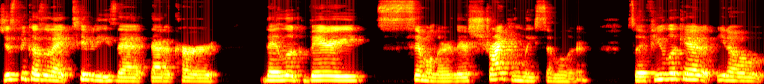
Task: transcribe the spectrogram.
just because of the activities that that occurred they look very similar. They're strikingly similar. So if you look at you know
